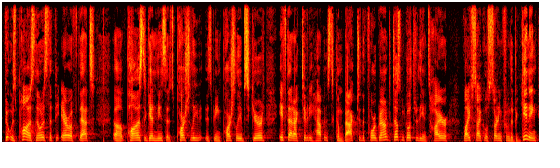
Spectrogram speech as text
If it was paused, notice that the arrow of that uh, paused again means that it's partially it's being partially obscured. If that activity happens to come back to the foreground, it doesn't go through the entire life cycle starting from the beginning,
